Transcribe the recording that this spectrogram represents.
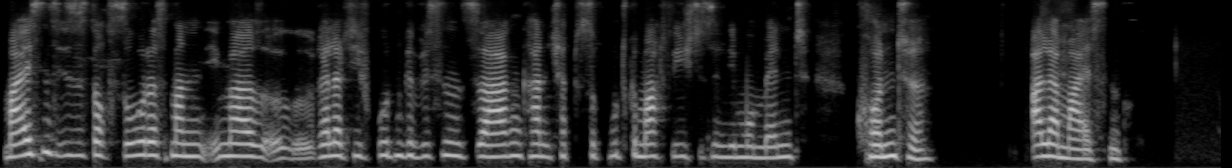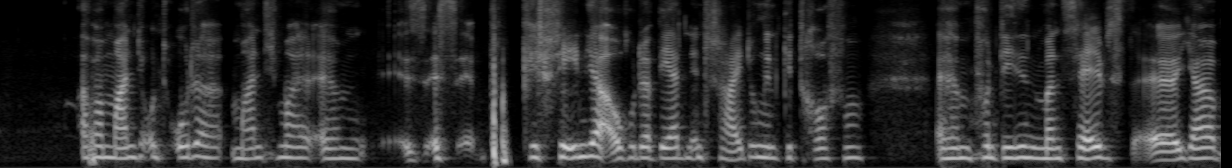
meistens ist es doch so, dass man immer äh, relativ guten Gewissens sagen kann, ich habe das so gut gemacht, wie ich das in dem Moment konnte. Allermeistens. Aber man, und oder manchmal ähm, es, es geschehen ja auch oder werden Entscheidungen getroffen, ähm, von denen man selbst äh, ja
